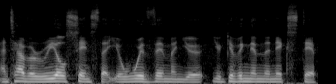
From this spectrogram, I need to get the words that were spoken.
and to have a real sense that you're with them and you're, you're giving them the next step.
